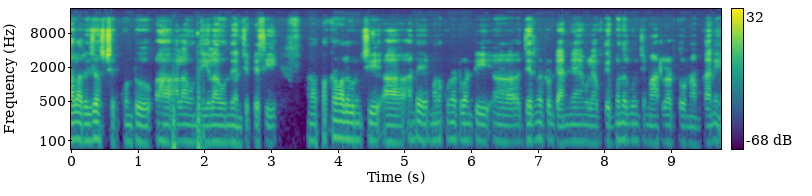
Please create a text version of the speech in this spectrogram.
చాలా రీజన్స్ చెప్పుకుంటూ అలా ఉంది ఇలా ఉంది అని చెప్పేసి పక్కన వాళ్ళ గురించి అంటే మనకున్నటువంటి జరిగినటువంటి అన్యాయం లేకపోతే ఇబ్బందుల గురించి మాట్లాడుతూ ఉన్నాం. కానీ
